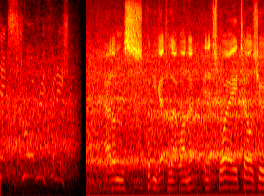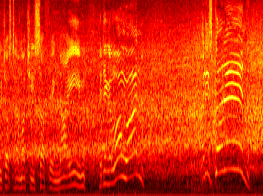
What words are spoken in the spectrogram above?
extraordinary finish. Adams couldn't get to that one. That, in its way, tells you just how much he's suffering. Naeem hitting a long one, and it's gone in!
